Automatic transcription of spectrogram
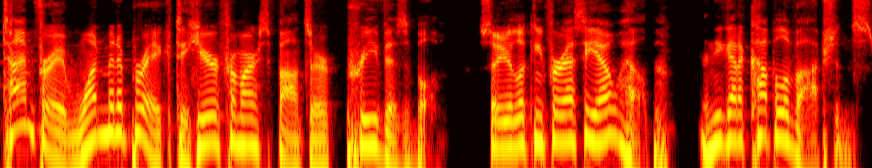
Time for a one minute break to hear from our sponsor, Previsible. So you're looking for SEO help, and you got a couple of options.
